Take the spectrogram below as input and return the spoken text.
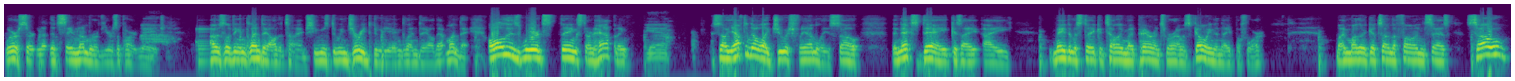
We're a certain the same number of years apart in age. I was living in Glendale all the time. She was doing jury duty in Glendale that Monday. All these weird things started happening. Yeah. So you have to know like Jewish families. So the next day, because I, I made the mistake of telling my parents where I was going the night before, my mother gets on the phone and says, So,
